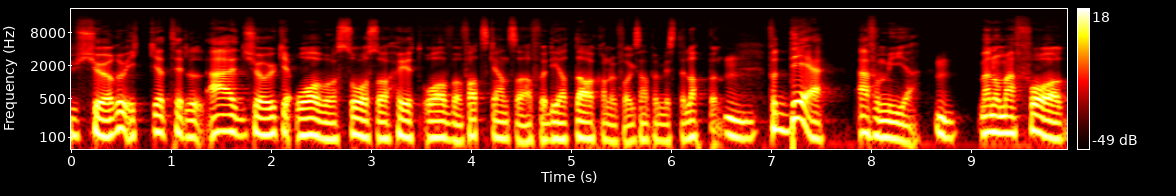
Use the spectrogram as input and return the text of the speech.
Du kjører jo ikke til Jeg kjører jo ikke over så og så høyt over fartsgrensa, fordi at da kan du f.eks. miste lappen. Mm. For det er for mye. Men om jeg får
